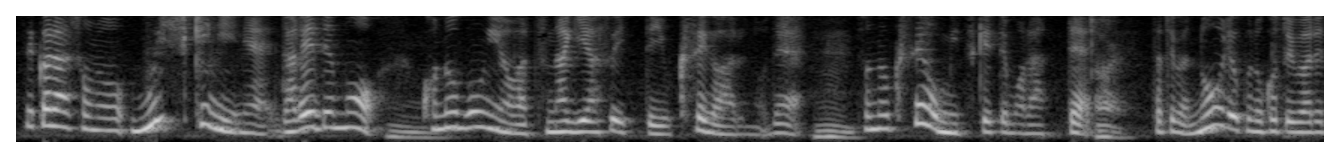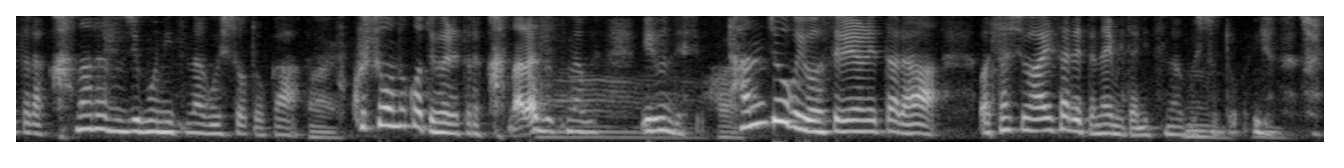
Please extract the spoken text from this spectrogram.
それからその無意識にね誰でもうん。この分野はつなぎやすいっていう癖があるのでうん。その癖を見つけてもらってはい。例えば能力のこと言われたら必ず自分につなぐ人とか、はい。服装のこと言われたら必ずつなぐいるんですよ、はい。誕生日忘れられたら私は愛されてないみたいにつなぐ人とか、うん。いやそれ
